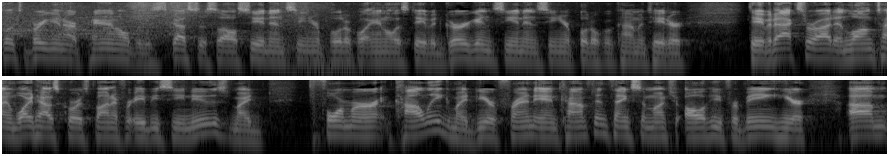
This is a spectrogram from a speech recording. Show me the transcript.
Let's bring in our panel to discuss this all. CNN senior political analyst David Gergen, CNN senior political commentator David Axelrod, and longtime White House correspondent for ABC News, my former colleague, my dear friend Ann Compton. Thanks so much, all of you, for being here. Um,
